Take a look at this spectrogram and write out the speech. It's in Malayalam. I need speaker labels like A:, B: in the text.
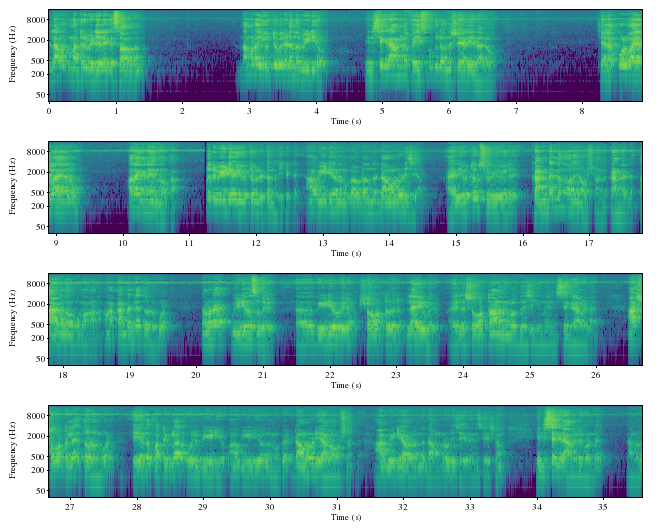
A: എല്ലാവർക്കും മറ്റൊരു വീഡിയോയിലേക്ക് സ്വാഗതം. നമ്മളെ യൂട്യൂബിലിടുന്ന വീഡിയോ ഇൻസ്റ്റഗ്രാമിലും ഫേസ്ബുക്കിലും ഒന്ന് ഷെയർ ചെയ്താലോ? ചിലപ്പോൾ വൈറലായാലോ അതെങ്ങനെയെന്ന് നോക്കാം. ഒരു വീഡിയോ യൂട്യൂബിൽ ഇട്ടെന്നിരിക്കട്ടെ. ആ വീഡിയോ നമുക്ക് അവിടെ നിന്ന് ഡൗൺലോഡ് ചെയ്യാം. അതായത് യൂട്യൂബ് സ്റ്റുഡിയോയിൽ കണ്ടന്റ് എന്ന് പറഞ്ഞ ഓപ്ഷൻ ഉണ്ട് കണ്ടന്റ് താഴെ നോക്കുമ്പോൾ കാണാം. ആ കണ്ടന്റിനെ തൊടുമ്പോൾ നമ്മുടെ വീഡിയോസ് വരും. വീഡിയോ വരും ഷോർട്ട് വരും ലൈവ് വരും. അതിൽ ഷോർട്ടാണ് നിങ്ങൾ ഉദ്ദേശിക്കുന്നത് ഇൻസ്റ്റഗ്രാമിൽ ഇടാൻ. ആ ഷോട്ടിൽ തൊടുമ്പോൾ ഏത് പർട്ടിക്കുലർ ഒരു വീഡിയോ ആ വീഡിയോ നമുക്ക് ഡൗൺലോഡ് ചെയ്യാനുള്ള ഓപ്ഷൻ ഉണ്ട്. ആ വീഡിയോ അവിടെ നിന്ന് ഡൗൺലോഡ് ചെയ്തതിന് ശേഷം ഇൻസ്റ്റഗ്രാമിൽ കൊണ്ട് നമ്മൾ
